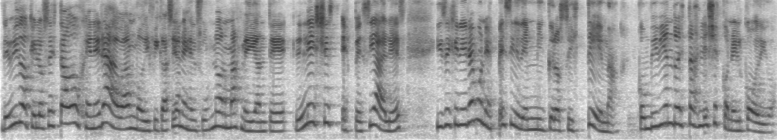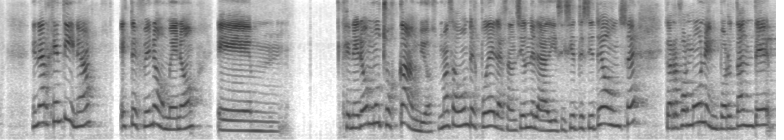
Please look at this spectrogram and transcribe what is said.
debido a que los estados generaban modificaciones en sus normas mediante leyes especiales y se generaba una especie de microsistema, conviviendo estas leyes con el código. En Argentina, este fenómeno eh, generó muchos cambios, más aún después de la sanción de la 17711, que reformó una importante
